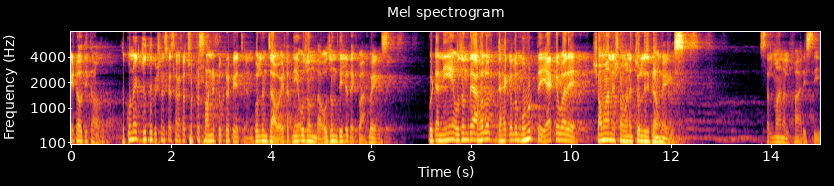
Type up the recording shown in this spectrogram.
এটাও দিতে হবে। তো কোন এক যুদ্ধে বিষ্ণু ইসা ইসলাম একটা ছোট্ট স্বর্ণের টুকরে পেয়েছিলেন। বললেন, যাও, এটা নিয়ে ওজন দাও। ওজন দিলে দেখবা, হয়ে গেছে। ওইটা নিয়ে ওজন দেয়া হলো, দেখা গেল মুহূর্তে একেবারে সমানে সমানে চল্লিশ গ্রাম হয়ে গেছে। সালমান আল ফারিসি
